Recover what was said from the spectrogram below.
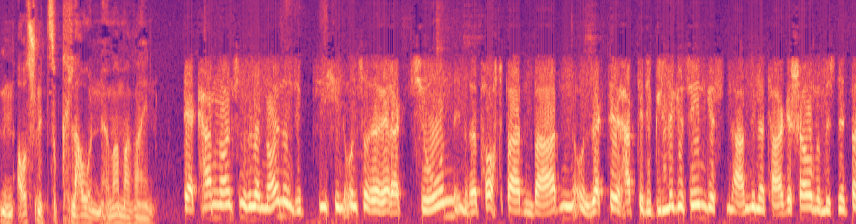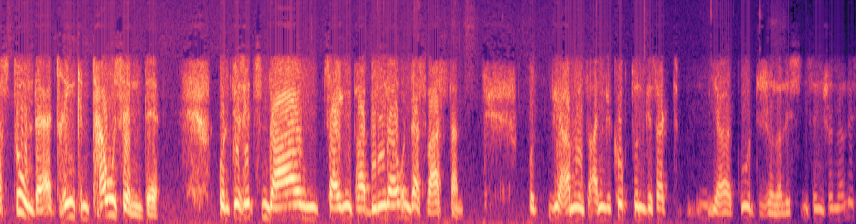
einen Ausschnitt zu klauen. Hören wir mal rein. Der kam 1979 in unsere Redaktion in Report Baden-Baden und sagte, habt ihr die Bilder gesehen gestern Abend in der Tagesschau? Wir müssen etwas tun. Da ertrinken Tausende. Und wir sitzen da und zeigen ein paar Bilder und das war's dann. Und wir haben uns angeguckt und gesagt, ja gut, Journalisten sind Journalisten.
